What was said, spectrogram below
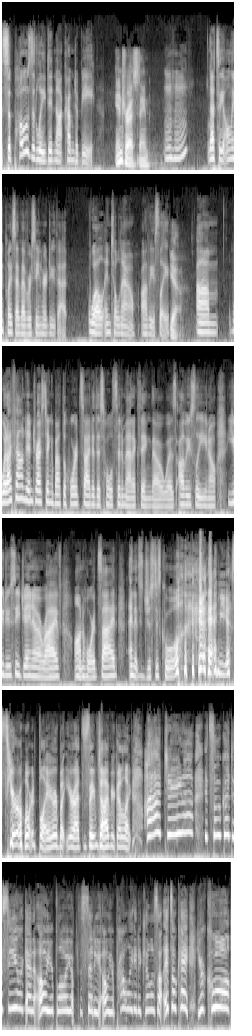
supposedly did not come to be. Interesting. Mm-hmm. That's the only place I've ever seen her do that. Well, until now, obviously. Yeah. Um, what I found interesting about the Horde side of this whole cinematic thing, though, was obviously, you know, you do see Jaina arrive on Horde side, and it's just as cool. and yes, you're a Horde player, but you're at the same time, you're kind of like, Hi, Jaina! It's so good to see you again. Oh, you're blowing up the city. Oh, you're probably going to kill us all. It's okay. You're cool.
